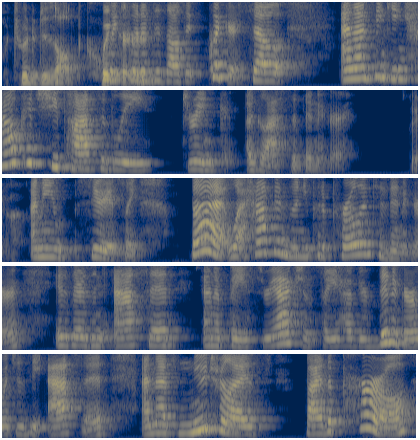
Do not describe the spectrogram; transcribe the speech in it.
Which would have dissolved quicker. which would have dissolved it quicker. So, and I'm thinking, how could she possibly drink a glass of vinegar? Yeah. I mean, seriously. But what happens when you put a pearl into vinegar is there's an acid and a base reaction. So you have your vinegar, which is the acid, and that's neutralized by the pearl,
